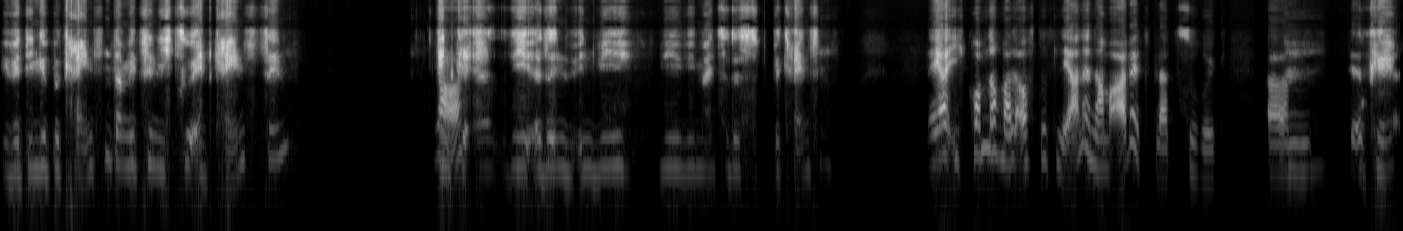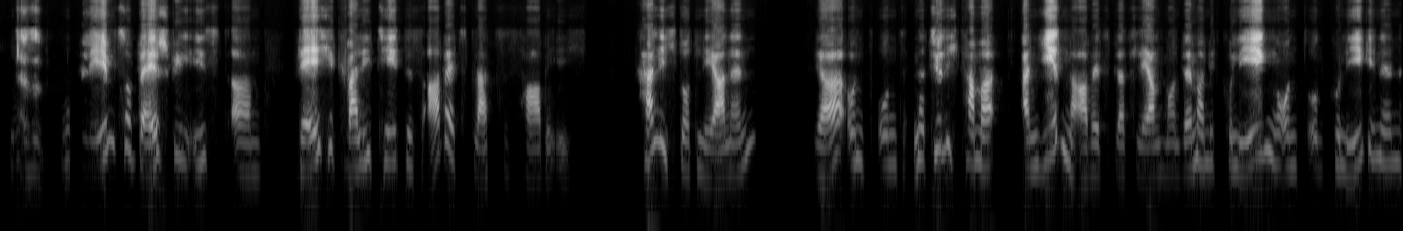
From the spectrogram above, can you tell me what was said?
Wie wir Dinge begrenzen, damit sie nicht zu entgrenzt sind? Ja. Äh, wie, also in, in wie, wie, wie meinst du das begrenzen? Naja, ich komme nochmal auf das Lernen am Arbeitsplatz zurück. Ähm, mhm. Das okay. also, Problem zum Beispiel ist, ähm, welche Qualität des Arbeitsplatzes habe ich? Kann ich dort lernen? Ja, und, und natürlich kann man an jedem Arbeitsplatz lernen und wenn man mit Kollegen und, und Kolleginnen,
